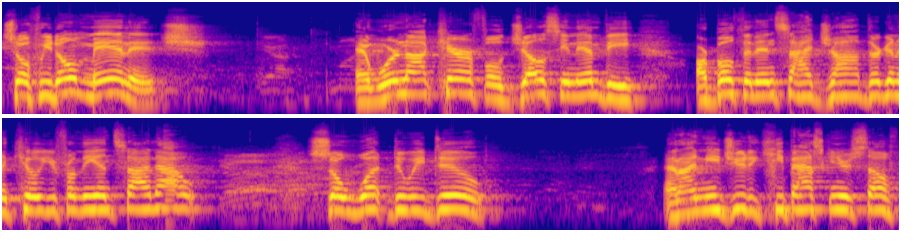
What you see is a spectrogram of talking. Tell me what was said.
So if we don't manage and we're not careful, jealousy and envy are both an inside job. They're going to kill you from the inside out. So what do we do? And I need you to keep asking yourself,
